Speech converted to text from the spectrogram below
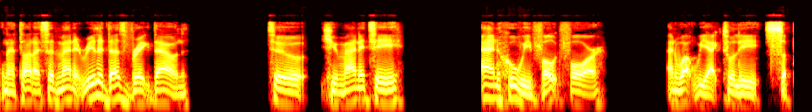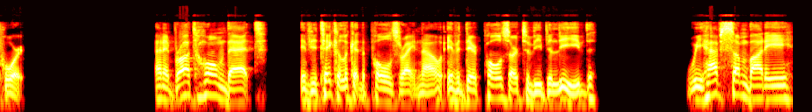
and I thought, I said, man, it really does break down to humanity and who we vote for and what we actually support. And it brought home that if you take a look at the polls right now, if their polls are to be believed, we have somebody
